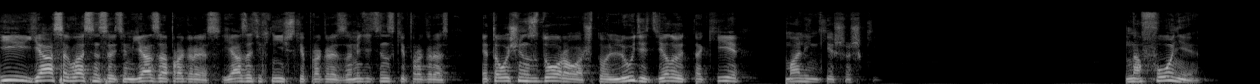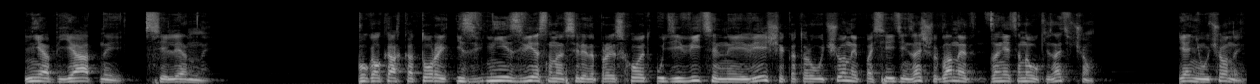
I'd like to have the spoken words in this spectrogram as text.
И я согласен с этим, я за прогресс, я за технический прогресс, за медицинский прогресс. Это очень здорово, что люди делают такие маленькие шажки. На фоне необъятной Вселенной, в уголках которой неизвестно на Вселенной происходят удивительные вещи, которые ученые по сей день... Знаете, что главное занятие науки, знаете в чем? Я не ученый,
